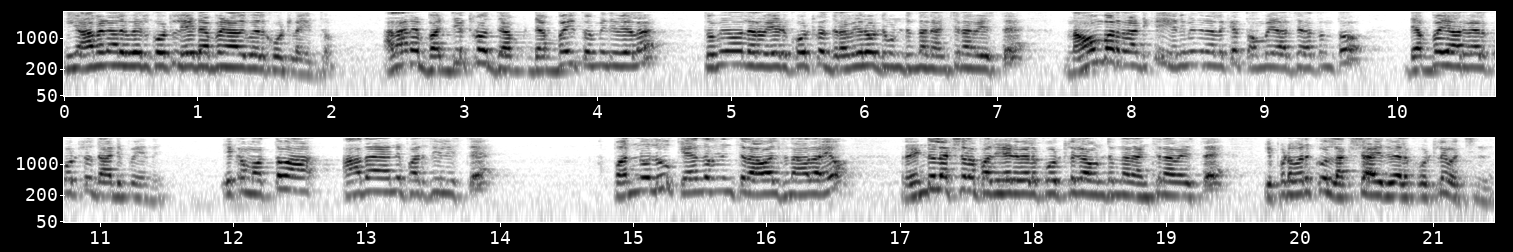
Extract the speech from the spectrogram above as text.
ఈ యాభై నాలుగు వేల కోట్లు ఏ డెబ్బై నాలుగు వేల కోట్లు అయిద్దాం. అలానే బడ్జెట్లో డెబ్- డెబ్బై తొమ్మిది వేల తొమ్మిది వందల ఇరవై ఏడు కోట్ల ద్రవ్యలోటు ఉంటుందని అంచనా వేస్తే నవంబర్ నాటికి ఎనిమిది నెలలకే తొంభై ఆరు శాతంతో డెబ్బై ఆరు వేల కోట్లు దాటిపోయింది. ఇక మొత్తం ఆదాయాన్ని పరిశీలిస్తే పన్నులు కేంద్రం నుంచి రావాల్సిన ఆదాయం రెండు లక్షల పదిహేడు వేల కోట్లుగా ఉంటుందని అంచనా వేస్తే ఇప్పటి వరకు లక్ష ఐదు వేల కోట్లే వచ్చింది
